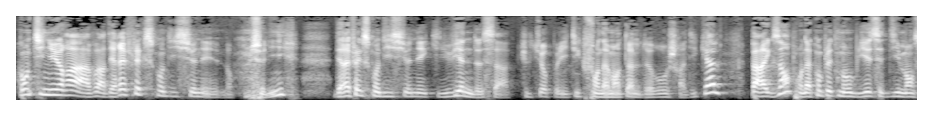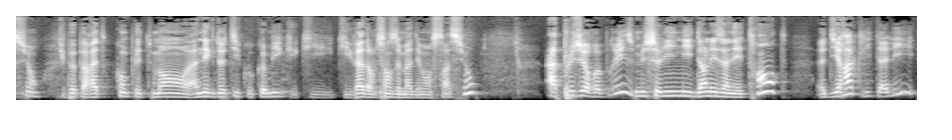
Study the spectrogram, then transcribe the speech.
continuera à avoir des réflexes conditionnés, donc Mussolini, des réflexes conditionnés qui lui viennent de sa culture politique fondamentale de gauche radicale. Par exemple, on a complètement oublié cette dimension qui peut paraître complètement anecdotique ou comique et qui, qui va dans le sens de ma démonstration. À plusieurs reprises, Mussolini, dans les années 30, euh, dira que l'Italie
